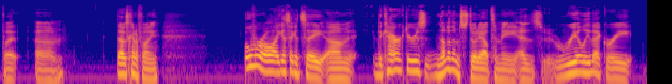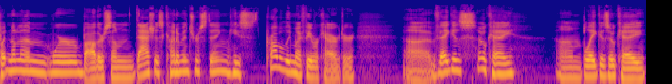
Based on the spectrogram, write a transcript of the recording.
But um, that was kind of funny. Overall, I guess I could say um, the characters, none of them stood out to me as really that great but none of them were bothersome. Dash is kind of interesting. He's probably my favorite character. Uh, Vega's okay. Um, Blake is okay.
